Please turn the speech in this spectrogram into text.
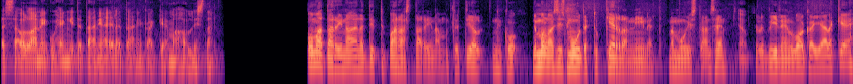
tässä ollaan niin kuin hengitetään ja eletään ja kaikkea mahdollista. oma tarina aina tietty paras tarina, mutta et jo, niin kuin, no me ollaan siis muutettu kerran niin, että mä muistan sen. Joo. Se oli viiden luokan jälkeen.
